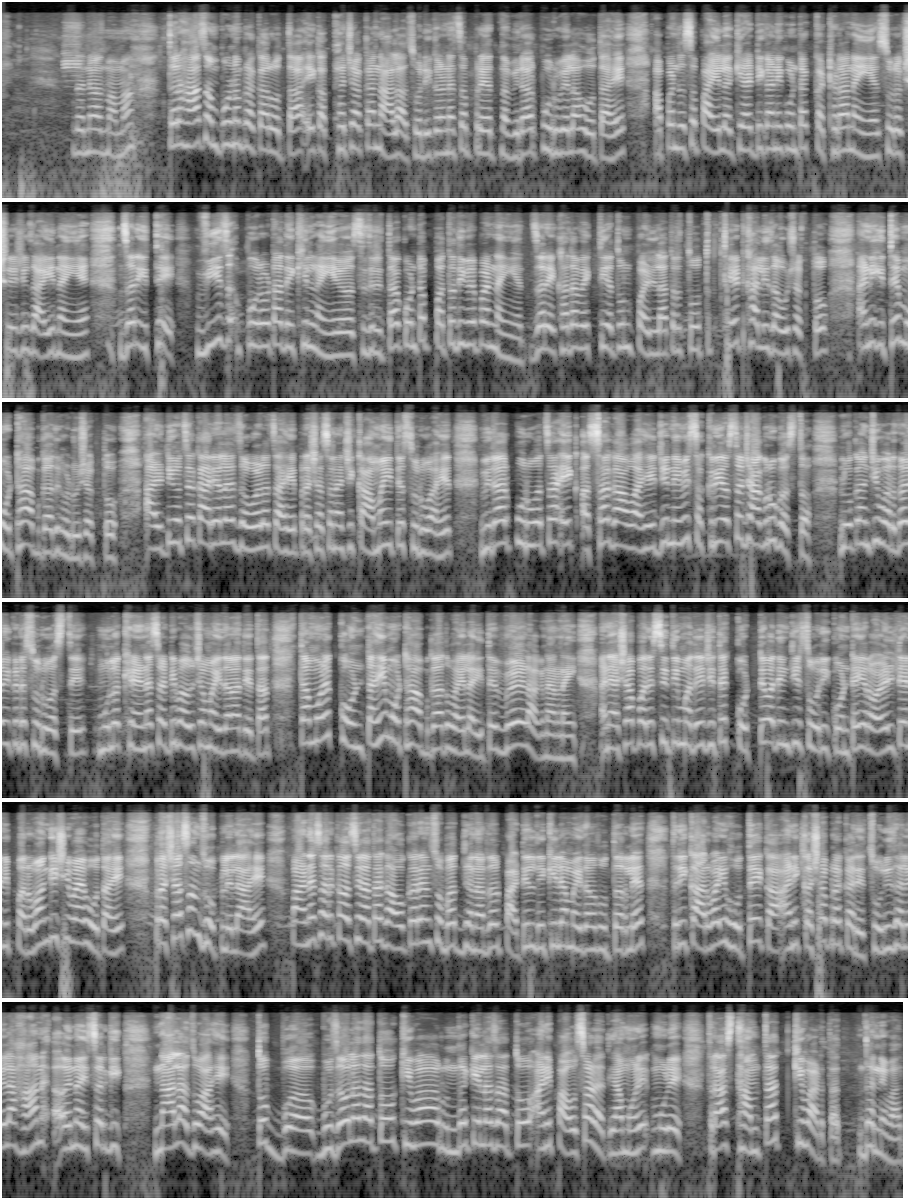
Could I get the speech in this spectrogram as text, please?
धन्यवाद मामा. तर हा संपूर्ण प्रकार होता. एक अख्खाच्या अख्खा नाला चोरी करण्याचा प्रयत्न विरार पूर्वेला होत आहे. आपण जसं पाहिलं की या ठिकाणी कोणता कठडा नाही आहे सुरक्षेची जाळी नाही आहे जर इथे वीज पुरवठा देखील नाही आहे व्यवस्थितरित्या कोणतं पतदिवे पण नाही आहेत जर एखादा व्यक्ती यातून पडला तर तो थेट खाली जाऊ शकतो आणि इथे मोठा अपघात घडू शकतो. आर टी ओचं कार्यालय जवळच आहे. प्रशासनाची कामं इथे सुरू आहेत. विरार पूर्वचा एक असा गाव आहे जे नेहमी सक्रिय असतं जागरूक असतं. लोकांची वर्दळ इकडे सुरू असते. मुलं खेळण्यासाठी बाजूच्या मैदानात येतात. त्यामुळे कोणताही मोठा अपघात व्हायला इथे वेळ लागणार नाही. आणि अशा परिस्थितीमध्ये जिथे कोट्यवधींची चोरी कोणत्याही रॉयल्टी आणि परवानगीशिवाय होत आहे प्रशासन झोपलेलं आहे. पाहण्यासारखं असेल आता गावकऱ्यांसोबत जनार्दन पाटील देखील या मैदानात उतरलेत. तरी कारवाई होते का आणि कशा प्रकारे? चोरी झालेला हा अनैसर्गिक नाला जो आहे तो ब बुजवला जातो किंवा रुंद केला जातो आणि पावसाळ्यात यामुळे मुळे त्रास थांबतात की वाढतात? धन्यवाद.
